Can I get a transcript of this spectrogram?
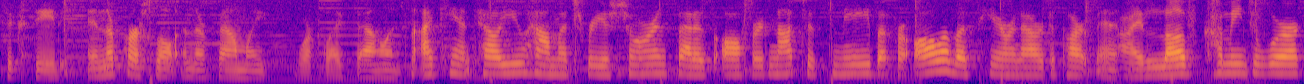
succeed in their personal and their family work-life balance. I can't tell you how much reassurance that has offered not just me, but for all of us here in our department. I love coming to work.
